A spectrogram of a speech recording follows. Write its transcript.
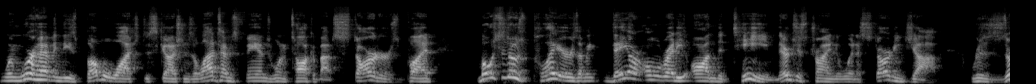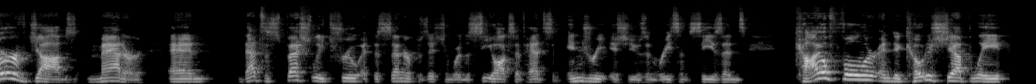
When we're having these bubble watch discussions, a lot of times fans want to talk about starters, but most of those players, I mean, they are already on the team. They're just trying to win a starting job. Reserve jobs matter. And that's especially true at the center position where the Seahawks have had some injury issues in recent seasons. Kyle Fuller and Dakota Shepley,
